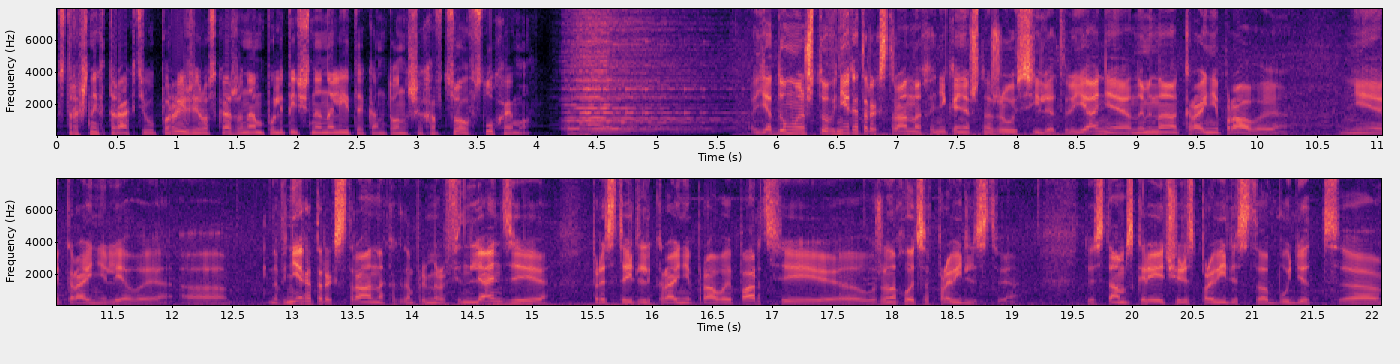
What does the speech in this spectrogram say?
страшних терактів у Парижі розкаже нам політичний аналітик Антон Шихавцов. Слухаймо. Я думаю, что в некоторых странах они, конечно же, усилят влияние, но именно крайне правые, не крайне левые. А В некоторых странах, как, например, в Финляндии, представитель крайне правой партии э, уже находится в правительстве. То есть там скорее через правительство будет э,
